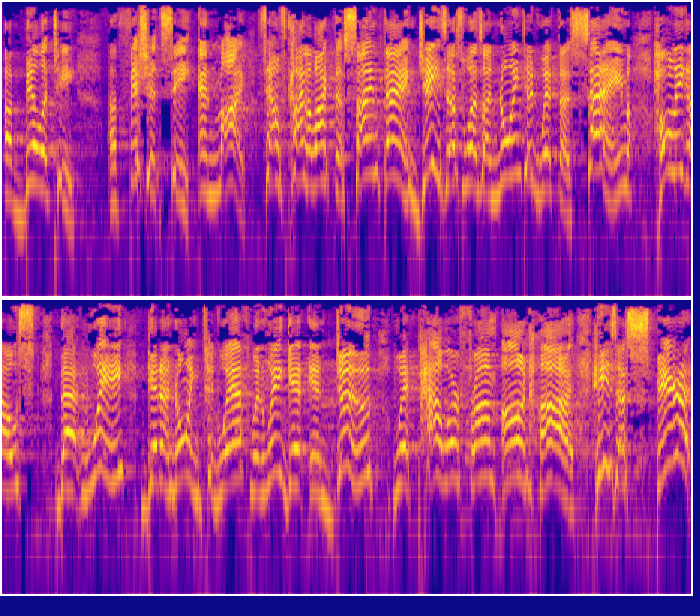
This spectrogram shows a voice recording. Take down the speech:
ability, efficiency and might. Sounds kind of like the same thing. Jesus was anointed with the same Holy Ghost that we get anointed with when we get endued with power from on high. He's a spirit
